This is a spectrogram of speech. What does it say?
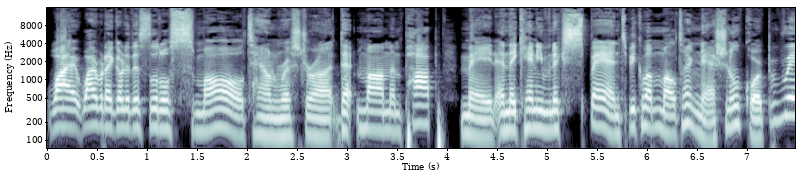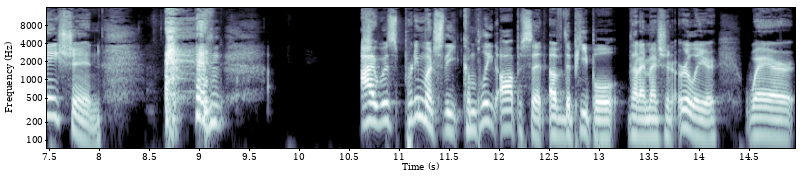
why why would I go to this little small town restaurant that mom and pop made and they can't even expand to become a multinational corporation? and I was pretty much the complete opposite of the people that I mentioned earlier where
